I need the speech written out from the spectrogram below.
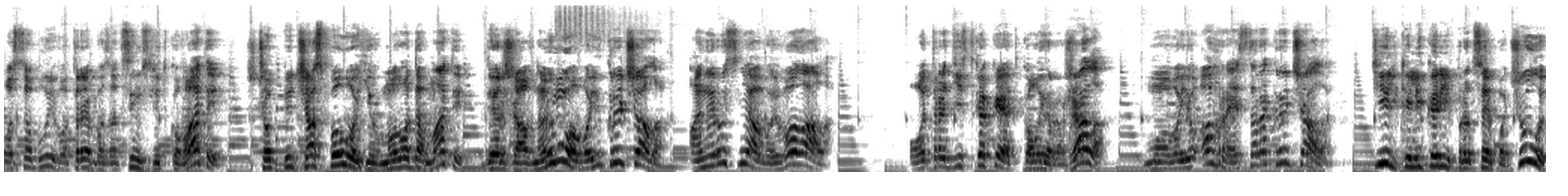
Особливо треба за цим слідкувати, щоб під час пологів молода мати державною мовою кричала, а не руснявою волала. От радістка Кет, коли рожала, мовою агресора кричала. Тільки лікарі про це почули,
